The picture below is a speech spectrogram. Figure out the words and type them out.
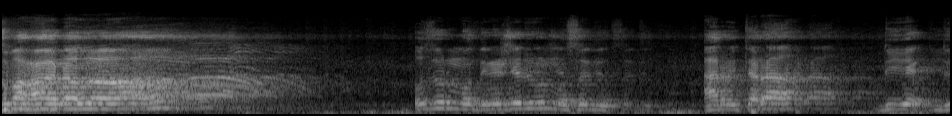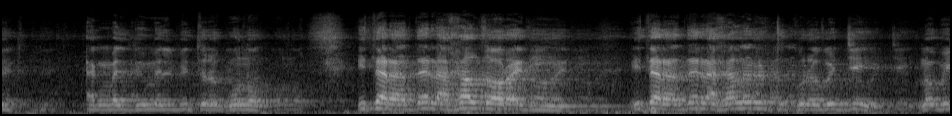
সুবহানাল্লাহ। হুজুর মদিনা শরীফের মসজিদ। আর ওই তারা দুই এক মাইল, দুই মাইল ভিতরে গুণ ইতারাতে রাখাল জড়াই দিই। ইতারাতে রাখালের টুকুরো গুজি নবী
